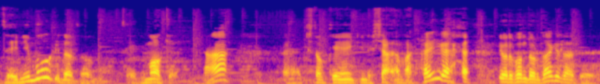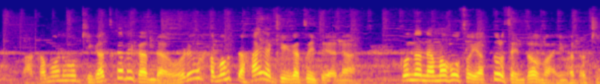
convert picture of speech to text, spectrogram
銭儲けだぞ。銭儲け。な。えー、既得権益の社ばっかりが喜んどるだけだって。若者も気がつかねえかんだ。俺はもっと早く気がついてやな。こんな生放送やっとるせんぞ、お前、今時。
